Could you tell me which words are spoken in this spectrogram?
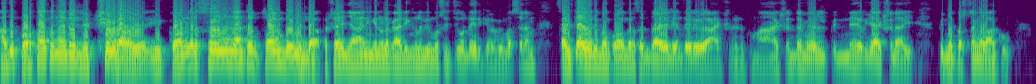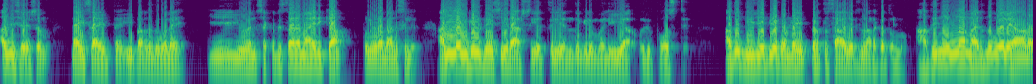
അത് പുറത്താക്കുന്നതിന്റെ ലക്ഷ്യം ഇതാണ് ഈ കോൺഗ്രസ് ഞാൻ സ്വയം പോകുന്നില്ല. പക്ഷെ ഞാൻ ഇങ്ങനെയുള്ള കാര്യങ്ങൾ വിമർശിച്ചുകൊണ്ടേയിരിക്കും. വിമർശനം സഹിക്കാതെ വരുമ്പോൾ കോൺഗ്രസ് എന്തായാലും എന്തെങ്കിലും ഒരു ആക്ഷൻ എടുക്കും. ആ ആക്ഷന്റെ മേളിൽ പിന്നെ റിയാക്ഷനായി പിന്നെ പ്രശ്നങ്ങളാക്കും. അതിനുശേഷം നൈസായിട്ട് ഈ പറഞ്ഞതുപോലെ ഈ യു എൻ സെക്രട്ടറി സ്ഥാനമായിരിക്കാം പുള്ളിയുടെ മനസ്സിൽ. അല്ലെങ്കിൽ ദേശീയ രാഷ്ട്രീയത്തിൽ എന്തെങ്കിലും വലിയ ഒരു പോസ്റ്റ്. അത് ബി ജെ പിയെ കൊണ്ട് ഇപ്പോഴത്തെ സാഹചര്യത്തിൽ നടക്കത്തുള്ളൂ. അതിനുള്ള മരുന്ന് പോലെയാണ്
